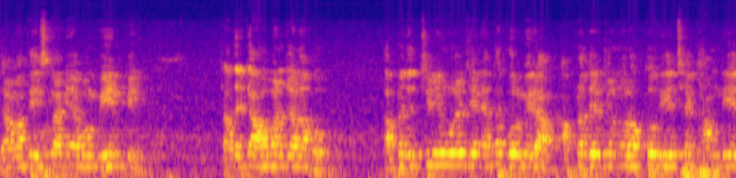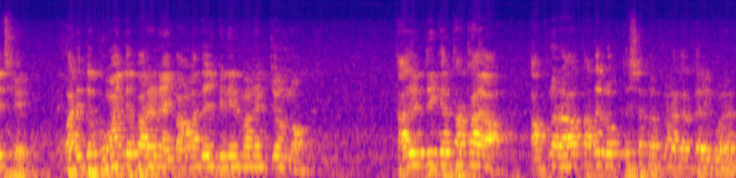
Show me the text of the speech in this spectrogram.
জামাতে ইসলামী এবং বিএনপি তাদেরকে আহ্বান জানাব। আপনাদের তৃণমূলের যে নেতা কর্মীরা আপনাদের জন্য রক্ত দিয়েছে ঘাম দিয়েছে বাড়িতে ঘুমাইতে পারে নাই বাংলাদেশ বিনির্মাণের জন্য। তাদের দিকে তাকায়া আপনারা তাদের রক্তের সাথে আপনারা গাদ্দারি করেন।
